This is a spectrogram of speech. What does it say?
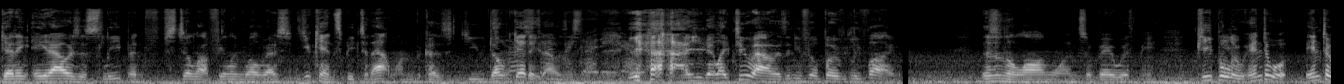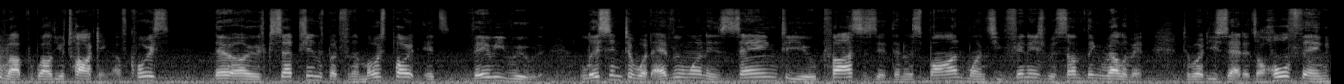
Getting eight hours of sleep and still not feeling well rested. You can't speak to that one because you don't get eight hours of sleep. eight hours. Yeah, you get like two hours and you feel perfectly fine. This is a long one, so bear with me. People who inter- interrupt while you're talking. Of course, there are exceptions, but for the most part, it's very rude. Listen to what everyone is saying to you, process it, then respond once you finish with something relevant to what you said. It's a whole thing.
